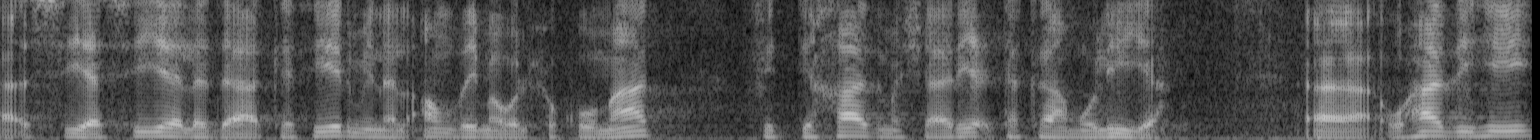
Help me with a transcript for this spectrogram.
السياسية لدى كثير من الأنظمة والحكومات في اتخاذ مشاريع تكاملية آه، وهذه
